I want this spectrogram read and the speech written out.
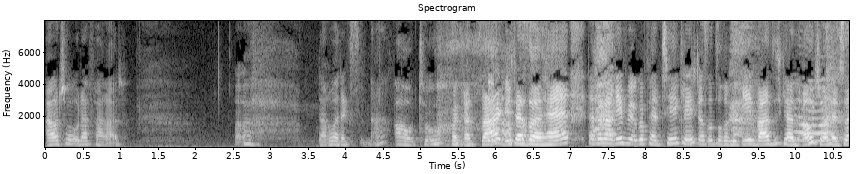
Auto oder Fahrrad? Darüber denkst du nach? Auto. Ich wollte gerade sagen, ich dachte so, hä? Darüber reden wir ungefähr täglich, dass unsere WG wahnsinnig gerne ein Auto hätte.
